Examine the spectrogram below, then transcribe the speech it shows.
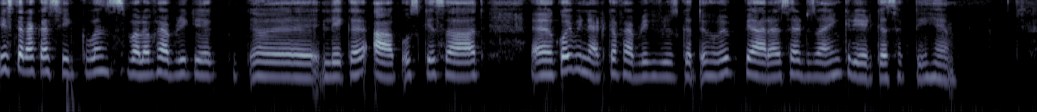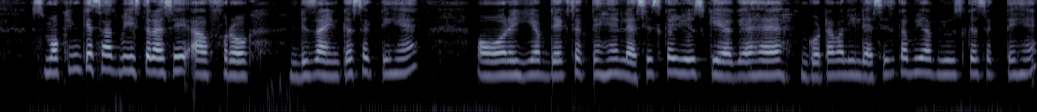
इस तरह का सीक्वेंस वाला फैब्रिक लेकर आप उसके साथ कोई भी नेट का फैब्रिक यूज़ करते हुए प्यारा सा डिज़ाइन क्रिएट कर सकती हैं। स्मोकिंग के साथ भी इस तरह से आप फ्रॉक डिज़ाइन कर सकती हैं। और ये आप देख सकते हैं, लेसिस का यूज़ किया गया है। गोटा वाली लेसिस का भी आप यूज़ कर सकते हैं।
